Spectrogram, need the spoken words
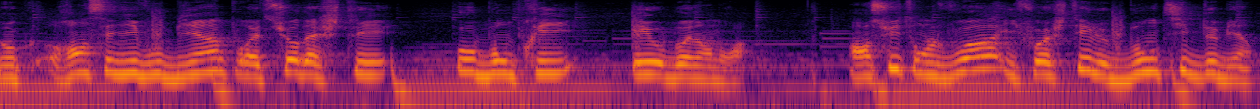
Donc renseignez-vous bien pour être sûr d'acheter au bon prix et au bon endroit. Ensuite, on le voit, il faut acheter le bon type de bien.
